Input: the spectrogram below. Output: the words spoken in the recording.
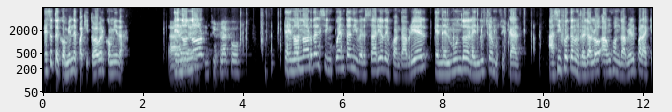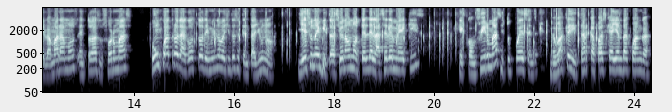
Esto te conviene, Paquito, va a haber comida. Ay, en honor- flaco. En honor del 50 aniversario de Juan Gabriel en el mundo de la industria musical. Así fue que nos regaló a un Juan Gabriel para que lo amáramos en todas sus formas un 4 de agosto de 1971. Y es una invitación a un hotel de la CDMX que confirma si tú puedes. ent- Me voy a acreditar, capaz que ahí anda Juanga.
